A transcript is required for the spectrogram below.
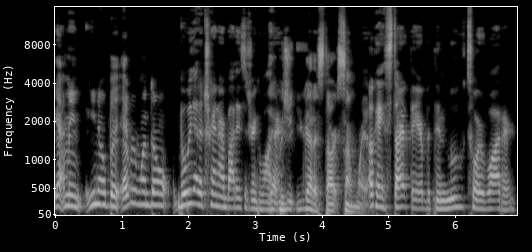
Yeah, I mean, you know, but everyone don't. But we got to train our bodies to drink water. Yeah, water. but you, you got to start somewhere. okay, start there, but then move toward water.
